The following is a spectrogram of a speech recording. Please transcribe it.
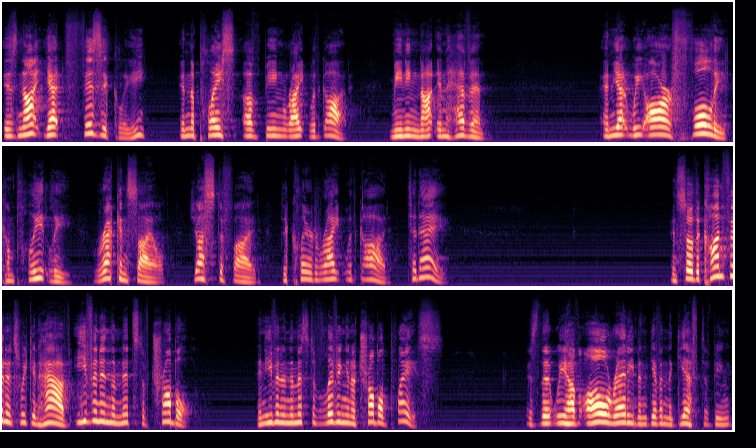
is not yet physically in the place of being right with God, meaning not in heaven. And yet we are fully, completely reconciled, justified, declared right with God today. And so the confidence we can have, even in the midst of trouble, and even in the midst of living in a troubled place, is that we have already been given the gift of being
